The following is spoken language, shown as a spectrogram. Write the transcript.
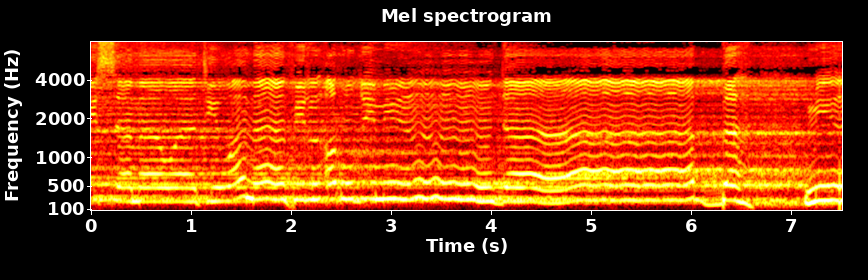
في السماوات وما في الأرض من دابة من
